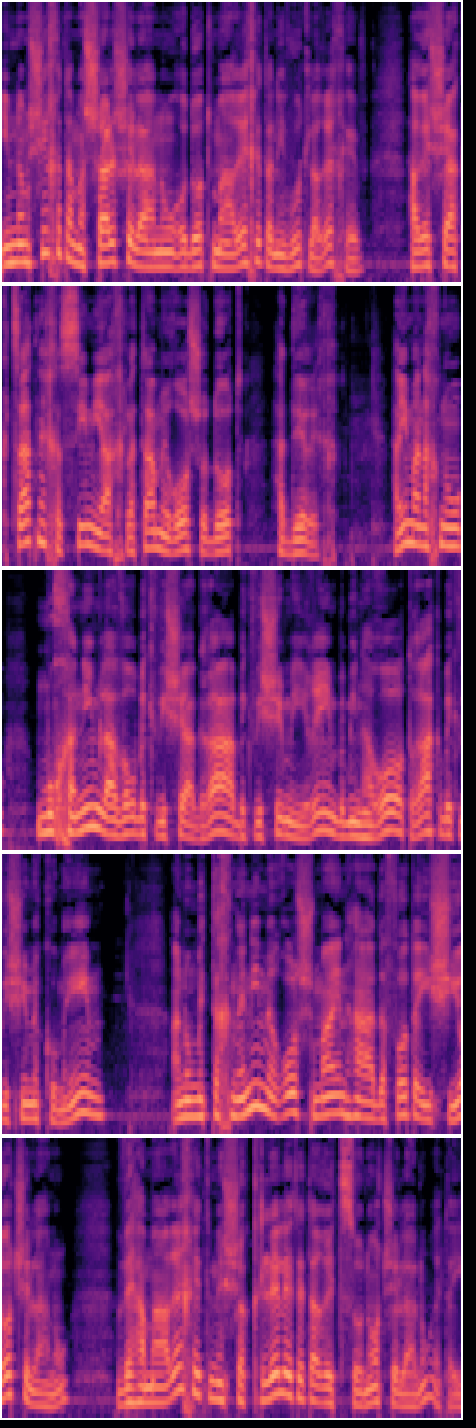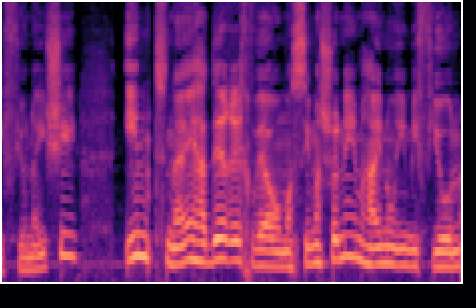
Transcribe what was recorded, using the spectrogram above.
אם נמשיך את המשל שלנו אודות מערכת הניווט לרכב, הרי שהקצת נכסים היא ההחלטה מראש אודות הדרך. האם אנחנו מוכנים לעבור בכבישי אגרה, בכבישים מהירים, במנהרות, רק בכבישים מקומיים? אנו מתכננים מראש מהן העדפות האישיות שלנו, והמערכת משקללת את הרצונות שלנו, את האפיון האישי, עם תנאי הדרך והעומסים השונים, היינו עם אפיון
